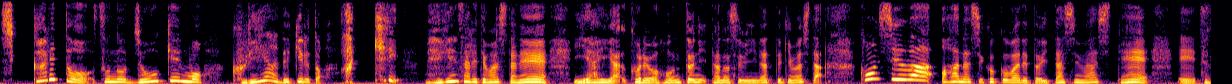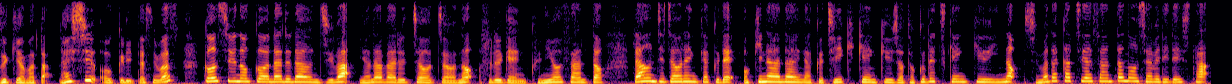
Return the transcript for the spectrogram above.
しっかりとその条件もクリアできると、はっきり明言されてましたね。いやいや、これは本当に楽しみになってきました。今週はお話ここまでといたしまして、えー、続きはまた来週お送りいたします。今週のコーラルラウンジは、与那原町長の古源邦夫さんと、ラウンジ常連客で沖縄大学地域研究所特別研究員の島田克也さんとのおしゃべりでした。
